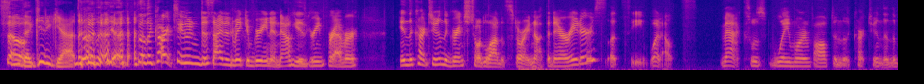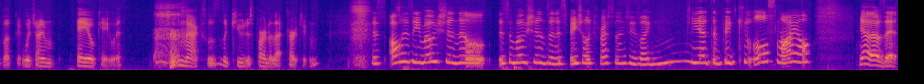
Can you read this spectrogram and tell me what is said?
so a kitty cat. so the, yeah, so the cartoon decided to make him green, and now he is green forever. In the cartoon, the Grinch told a lot of the story, not the narrators. Let's see what else. Max was way more involved in the cartoon than the book, which I'm a okay with. Max was the cutest part of that cartoon. His all his emotional, his emotions and his facial expressions. He's like, mm, he had the big cute little smile. Yeah, that was it.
